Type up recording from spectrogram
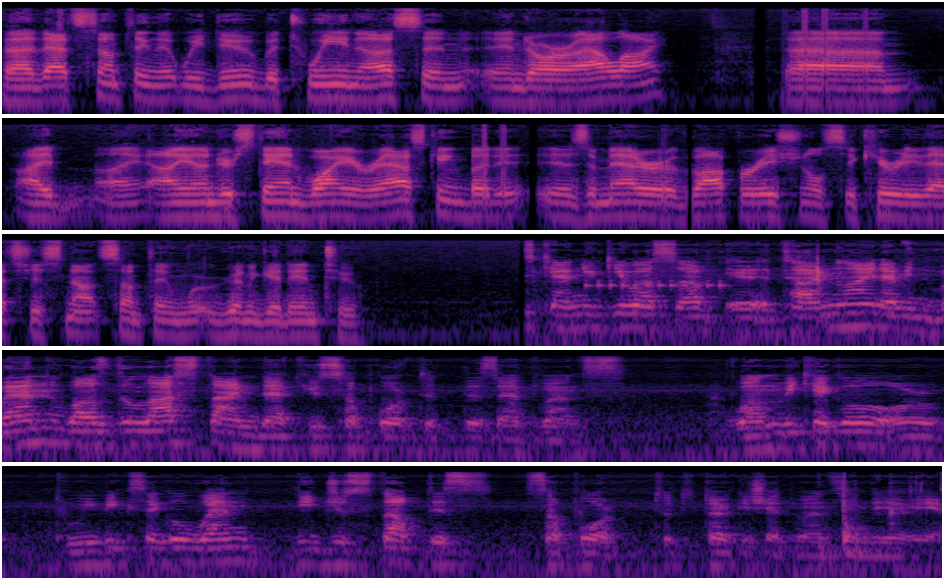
Uh, that's something that we do between us and, and our ally. Um, I, I, I understand why you're asking, but it, as a matter of operational security, that's just not something we're going to get into. Can you give us a, a timeline? I mean, when was the last time that you supported this advance? One week ago or two weeks ago? When did you stop this support to the Turkish advance in the area?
